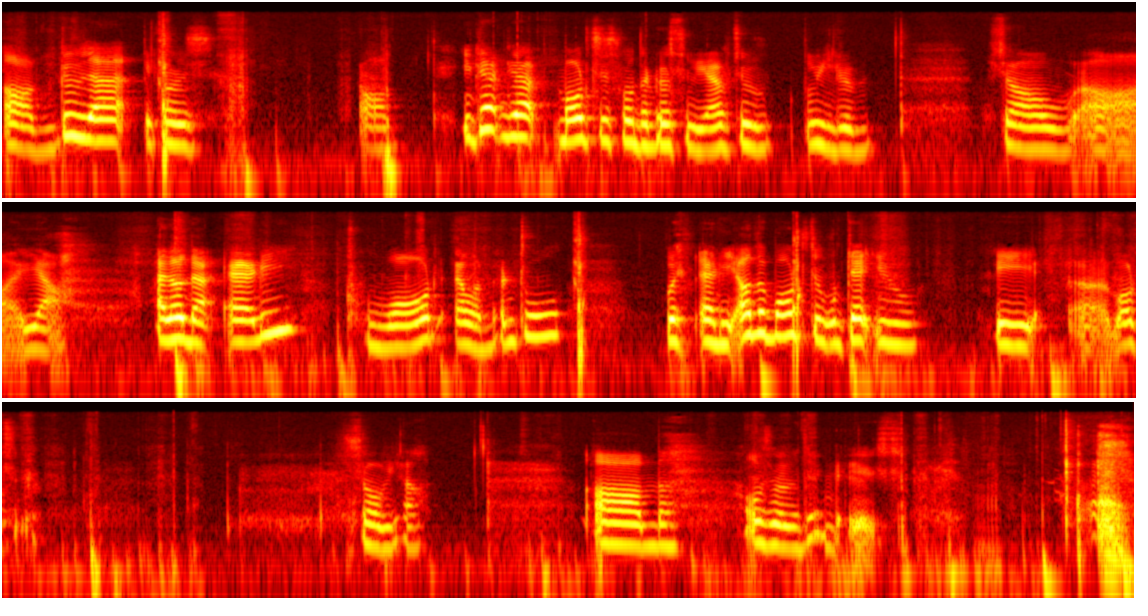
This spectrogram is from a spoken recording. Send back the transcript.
um do that because um you can't get monsters from the nursery. You have to breed them. So uh yeah. I know that any quad elemental with any other monster will get you the uh, monster. So yeah. Um. Also, the thing is.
